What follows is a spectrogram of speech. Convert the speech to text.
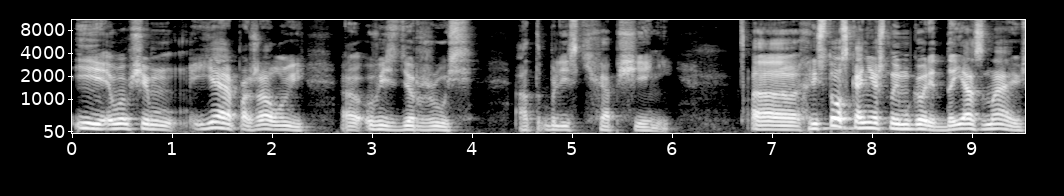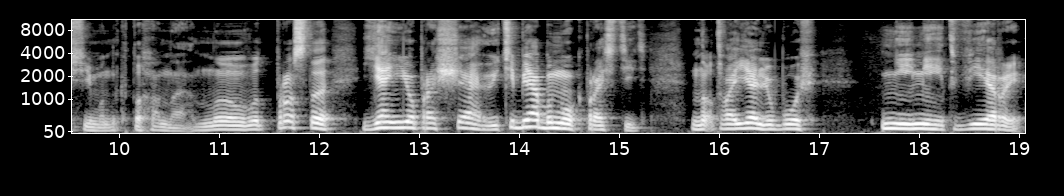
и, в общем, я, пожалуй, э, воздержусь от близких общений. Э, Христос, конечно, ему говорит, да я знаю, Симон, кто она, но вот просто я ее прощаю, и тебя бы мог простить, но твоя любовь не имеет веры,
